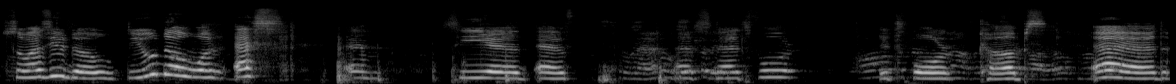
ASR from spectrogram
So as you know, do you know what S and C and F F stands for? It's for cubs and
